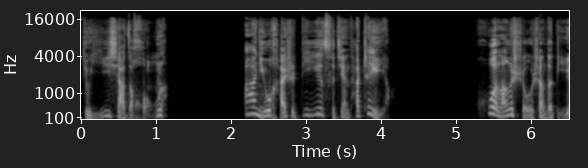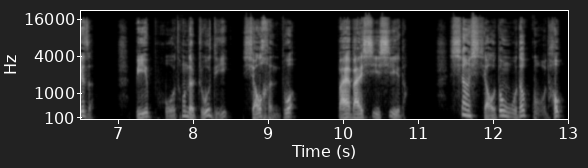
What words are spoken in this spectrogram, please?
就一下子红了。阿牛还是第一次见他这样。货郎手上的笛子比普通的竹笛小很多，白白细细的，像小动物的骨头。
